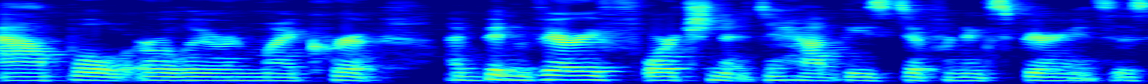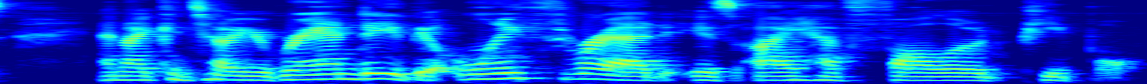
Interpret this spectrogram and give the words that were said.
Apple earlier in my career. I've been very fortunate to have these different experiences, and I can tell you, Randy, the only thread is I have followed people.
